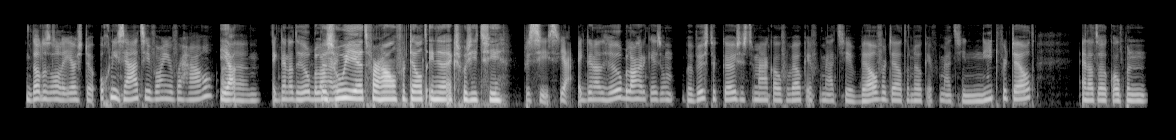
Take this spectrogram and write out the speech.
Dat is allereerst de organisatie van je verhaal. Ja. Um, ik denk dat het heel belangrijk Dus hoe je het verhaal vertelt in een expositie. Precies, ja. Ik denk dat het heel belangrijk is om bewuste keuzes te maken over welke informatie je wel vertelt en welke informatie je niet vertelt. En dat ook op een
